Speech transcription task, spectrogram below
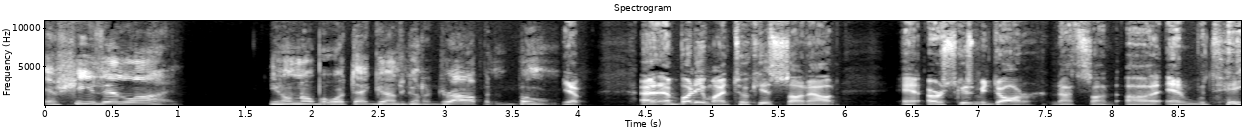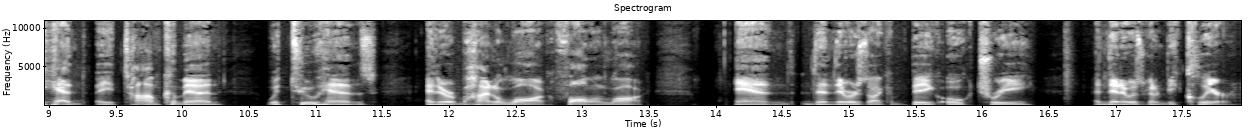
If she's in line, you don't know but what that gun's going to drop, and boom. Yep. And a buddy of mine took his son out, and, or excuse me, daughter, not son. Uh, and they had a Tom come in with two hens, and they were behind a log, fallen log, and then there was like a big oak tree, and then it was going to be clear.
